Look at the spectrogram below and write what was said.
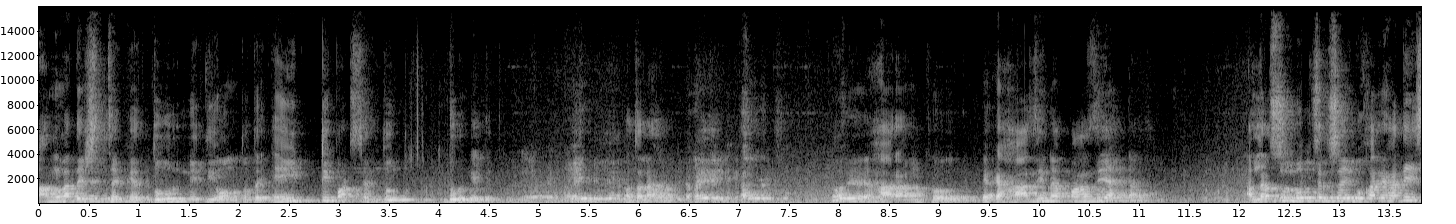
বাংলাদেশ থেকে দুর্নীতি অন্তত এইটটি পার্সেন্ট দূর হয়ে যেত। ওরে হারাম খোর, একে হাজি পাঁজি একটা। আল্লাহ রাসূল বলছেন, সহিহ বুখারী হাদিস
